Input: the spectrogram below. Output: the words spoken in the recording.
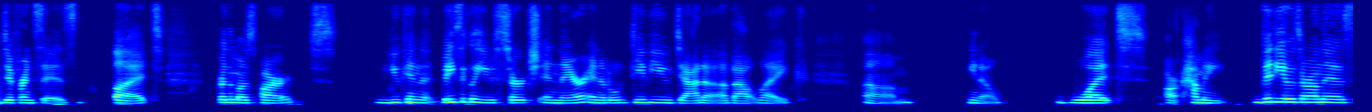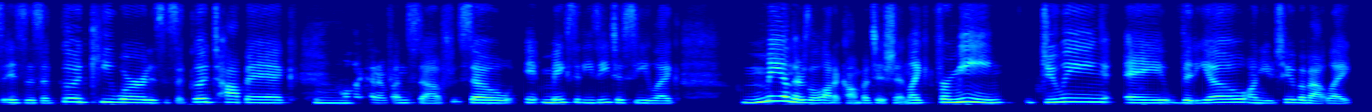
differences, but for the most part, you can basically use search in there and it'll give you data about like, um, you know, what are how many videos are on this? Is this a good keyword? Is this a good topic? Mm. all that kind of fun stuff. So it makes it easy to see like man there's a lot of competition. Like for me doing a video on youtube about like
